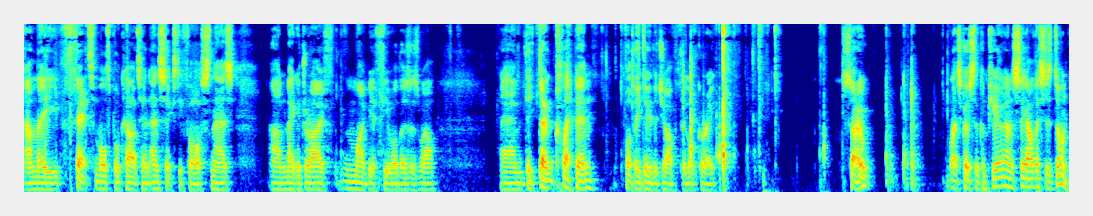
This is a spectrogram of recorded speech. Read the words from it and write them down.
and they fit multiple carts in N64, SNES, and Mega Drive, might be a few others as well. Um, they don't clip in, but they do the job. They look great. So, let's go to the computer and see how this is done.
